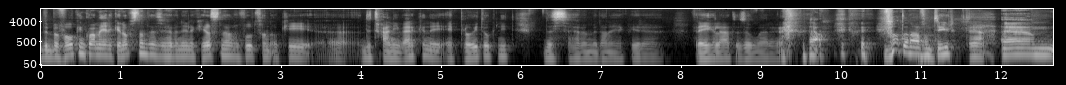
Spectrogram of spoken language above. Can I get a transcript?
de bevolking kwam eigenlijk in opstand en ze hebben eigenlijk heel snel gevoeld van oké, eh, dit gaat niet werken, hij, hij plooit ook niet. Dus ze hebben me dan eigenlijk weer eh, vrijgelaten, zomaar. eh. Ja, wat een avontuur. ja. Ehm,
